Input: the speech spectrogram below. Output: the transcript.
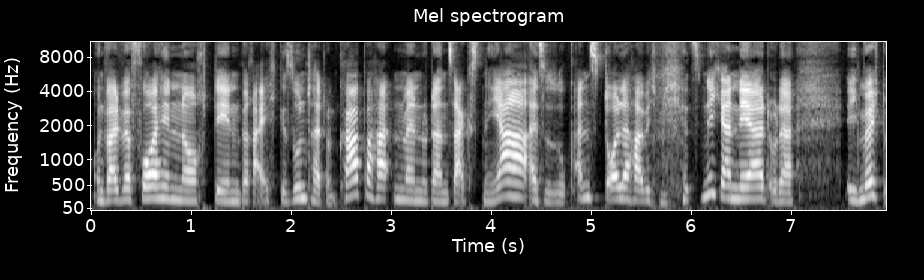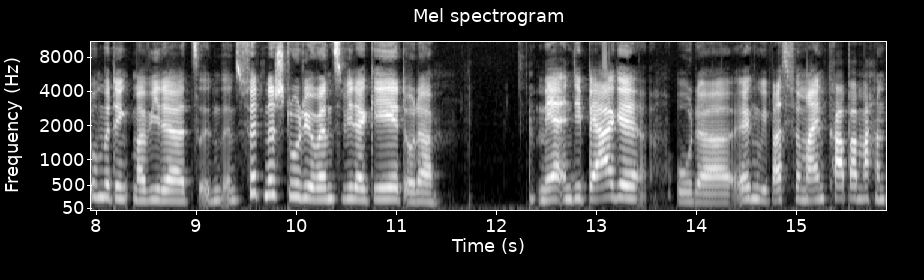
Und weil wir vorhin noch den Bereich Gesundheit und Körper hatten, wenn du dann sagst, na ja, also so ganz dolle habe ich mich jetzt nicht ernährt oder ich möchte unbedingt mal wieder ins Fitnessstudio, wenn es wieder geht oder mehr in die Berge oder irgendwie was für meinen Körper machen.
